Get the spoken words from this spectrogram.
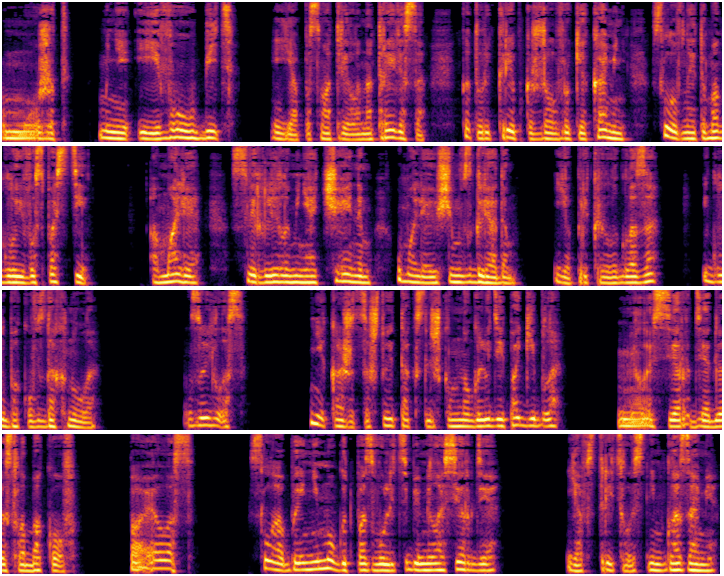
«Может, мне и его убить?» Я посмотрела на Тревиса, который крепко сжал в руке камень, словно это могло его спасти. Амалия сверлила меня отчаянным, умоляющим взглядом. Я прикрыла глаза и глубоко вздохнула. Зуилос, мне кажется, что и так слишком много людей погибло. Милосердие для слабаков. Паэлос. Слабые не могут позволить себе милосердие. Я встретилась с ним глазами.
